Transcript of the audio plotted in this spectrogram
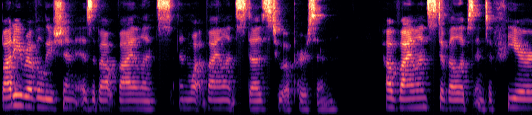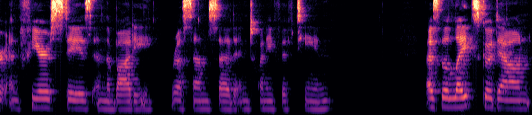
Body Revolution is about violence and what violence does to a person how violence develops into fear and fear stays in the body, Rasem said in 2015. As the lights go down,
